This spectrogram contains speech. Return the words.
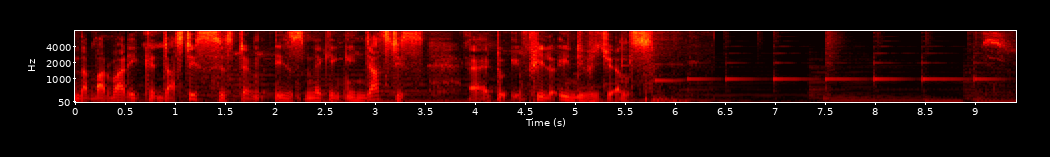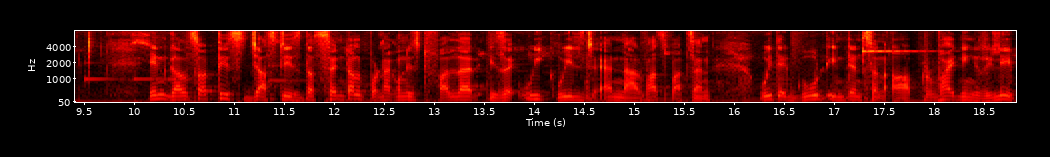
the barbaric justice system is making injustice Uh, to fellow individuals. In Galsworthy's Justice, the central protagonist Falder is a weak-willed and nervous person with a good intention of providing relief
